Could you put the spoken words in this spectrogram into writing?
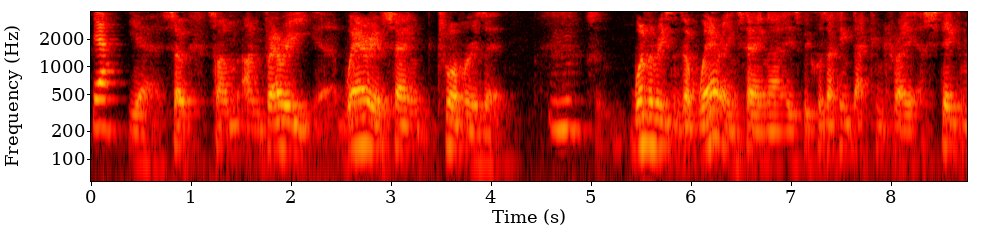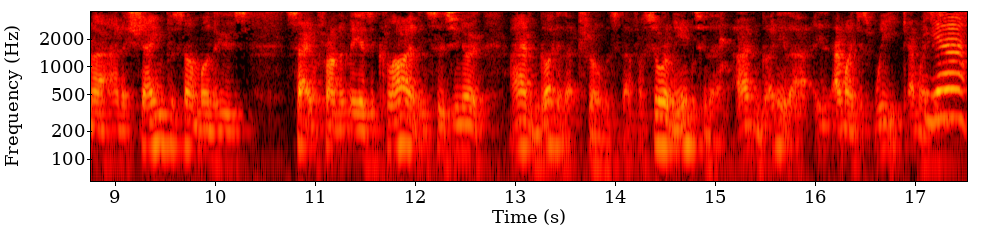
Yeah. Yeah. So so I'm I'm very uh, wary of saying trauma is it. Mhm. So one of the reasons I'm wary in saying that is because I think that can create a stigma and a shame for someone who's sat in front of me as a client and says, you know, I haven't got any of that trauma stuff. I saw on the internet. I haven't got any of that. Is, am I just weak? Am I just Yeah.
